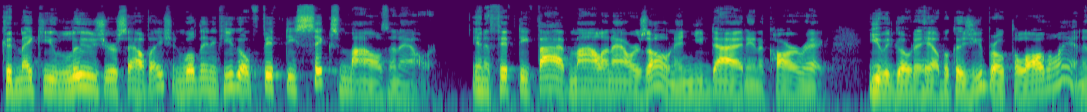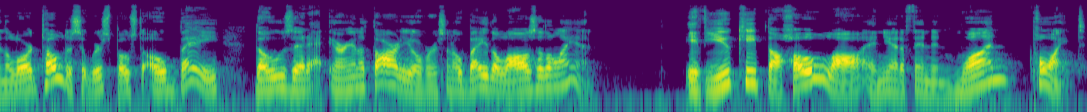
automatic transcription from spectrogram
could make you lose your salvation, well, then if you go 56 miles an hour in a 55 mile an hour zone and you died in a car wreck, you would go to hell because you broke the law of the land. And the Lord told us that we're supposed to obey those that are in authority over us and obey the laws of the land. If you keep the whole law and yet offend in one point,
